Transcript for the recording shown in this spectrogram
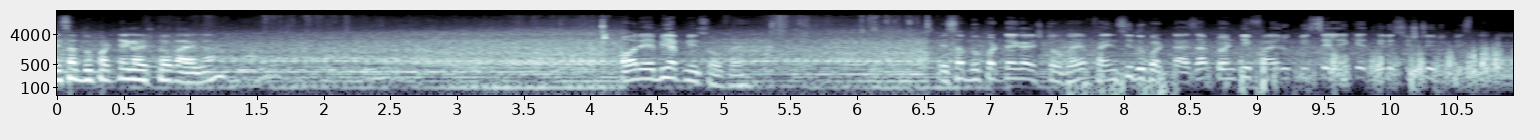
ये सब दुपट्टे का स्टॉक आएगा। और ये भी अपनी शॉप है। ये सब दुपट्टे का स्टॉक है फैंसी दुपट्टा है सर ट्वेंटी फाइव रुपीज़ से लेके थ्री सिक्सटी रुपीज़ तक है।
